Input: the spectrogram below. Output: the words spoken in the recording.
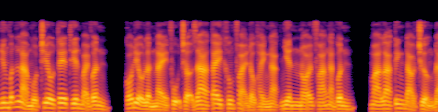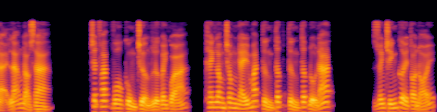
nhưng vẫn là một chiêu tê thiên bài vân, có điều lần này phụ trợ ra tay không phải độc hành ngạc nhiên nói phá ngàn quân, mà là kinh đảo trưởng đại lãng đảo xa. Chất phác vô cùng trưởng lực anh quá, thanh long trong nháy mắt từng tấc từng tấc đổ nát. Doanh chính cười to nói,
